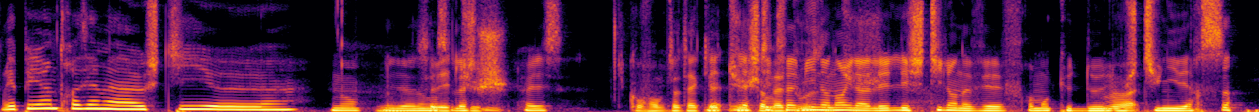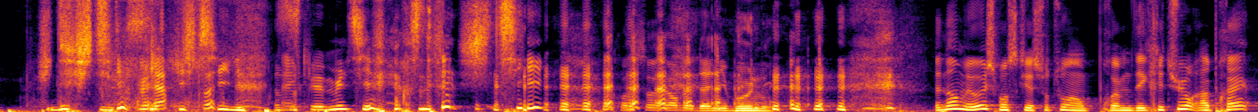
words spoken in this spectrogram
Il n'y a pas eu un troisième euh, ch'ti. euh, non, Non, il y a- c'est les la- tuches. Tu confonds peut-être avec La, les la tuches. ch'ti il y de en a famille, 12, non, non, les il a, les, les ch'tis, il en avait vraiment que deux. Ouais. Le ch'ti univers. Des ch'tis. Avec le multiverse des ch'tis. Crossover de Danny Boone. Non, mais oui, je pense qu'il y a surtout un problème d'écriture. Après,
